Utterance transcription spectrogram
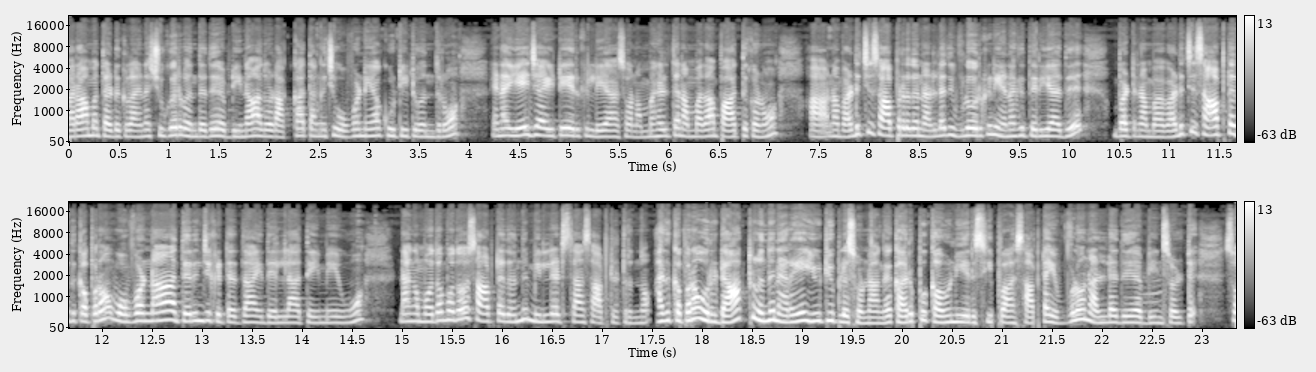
வராமல் தடுக்கலாம். ஏன்னா சுகர் வந்தது அப்படின்னா அதோட அக்கா தங்கச்சி ஒவ்வொன்றையும் பொறுமையாக கூட்டிகிட்டு வந்துடும் ஏன்னா ஏஜ் ஆகிட்டே இருக்கு இல்லையா? ஸோ நம்ம ஹெல்த்தை நம்ம தான் பார்த்துக்கணும் நம்ம நான் வடித்து சாப்பிட்றது நல்லது இவ்வளோ இருக்குன்னு எனக்கு தெரியாது. பட் நம்ம வடித்து சாப்பிட்டதுக்கப்புறம் ஒவ்வொன்றா தெரிஞ்சுக்கிட்டது தான் இது எல்லாத்தையுமேவும் நாங்கள் மொத மொதல் சாப்பிட்டது வந்து மில்லட்ஸ் தான் சாப்பிட்டுட்டு இருந்தோம். அதுக்கப்புறம் ஒரு டாக்டர் வந்து நிறைய யூடியூப்பில் சொன்னாங்க கருப்பு கவுனி அரிசி பா சாப்பிட்டா எவ்வளோ நல்லது? அப்படின்னு சொல்லிட்டு. ஸோ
